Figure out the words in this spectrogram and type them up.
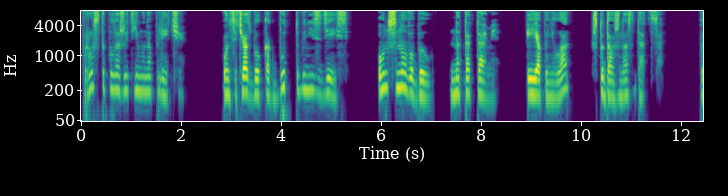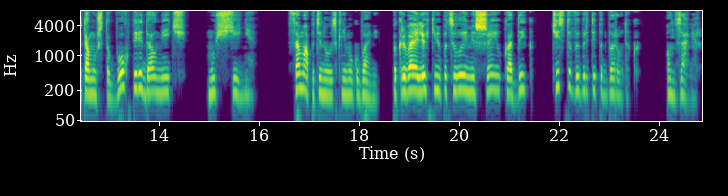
просто положить ему на плечи. Он сейчас был как будто бы не здесь. Он снова был на татами. И я поняла, что должна сдаться. Потому что Бог передал меч мужчине. Сама потянулась к нему губами, покрывая легкими поцелуями шею, кадык, чисто выбритый подбородок. Он замер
